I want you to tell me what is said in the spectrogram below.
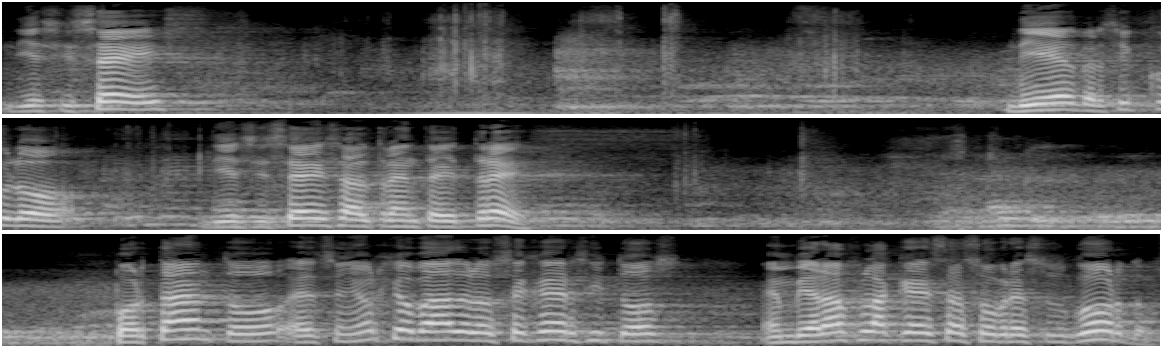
16. 10, versículo 16 al 33. Por tanto, el Señor Jehová de los ejércitos enviará flaqueza sobre sus gordos,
